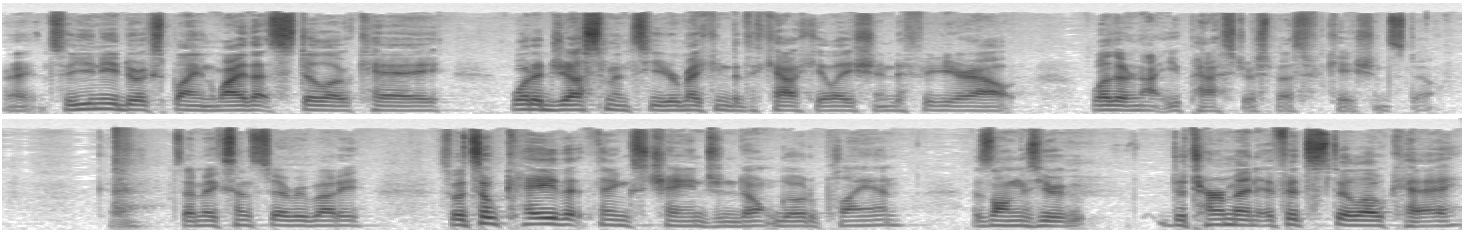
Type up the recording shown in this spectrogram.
right? So you need to explain why that's still okay, what adjustments you're making to the calculation to figure out whether or not you passed your specification still. Okay, does that make sense to everybody? So it's okay that things change and don't go to plan as long as you determine if it's still okay.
